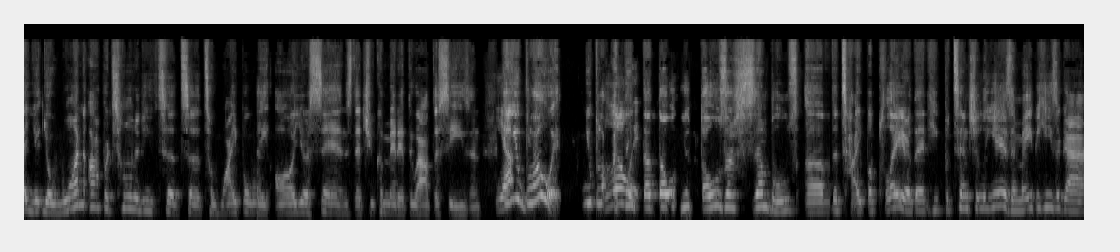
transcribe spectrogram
your your one opportunity to to to wipe away all your sins that you committed throughout the season, yep. and you blow it. You blow. I think that those, you, those are symbols of the type of player that he potentially is, and maybe he's a guy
